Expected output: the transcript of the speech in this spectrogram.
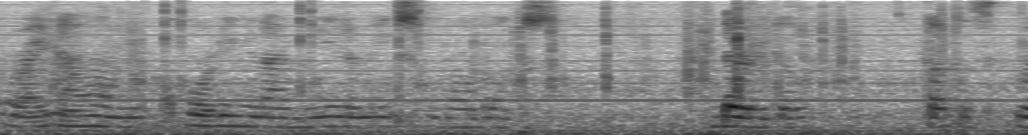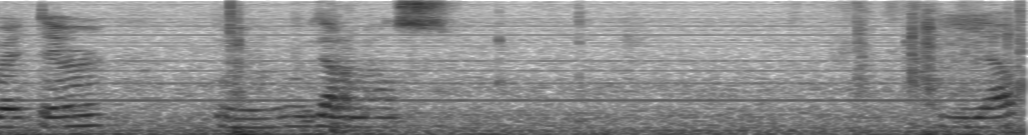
But right now I'm recording and I need to make some more Robux. There we go. Got this right there. Mm, we got a mouse. Yep.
